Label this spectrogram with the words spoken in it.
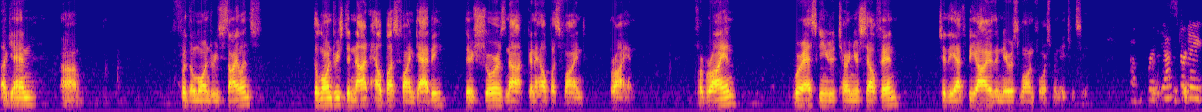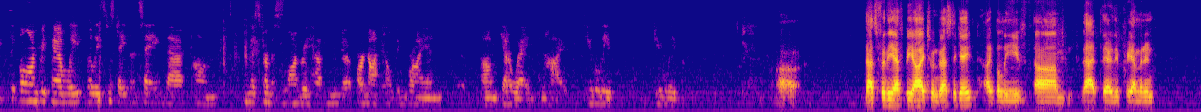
Again, um, for the Laundrie silence, the Laundries did not help us find Gabby. They're sure is not going to help us find Brian. For Brian, we're asking you to turn yourself in to the FBI or the nearest law enforcement agency. Um, yesterday, the Laundrie family released a statement saying that um, Mr. and Mrs. Laundrie have no, are not helping Brian um, get away and hide. Do you believe? Do you believe them? Uh, that's for the FBI to investigate. I believe um, that they're the preeminent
